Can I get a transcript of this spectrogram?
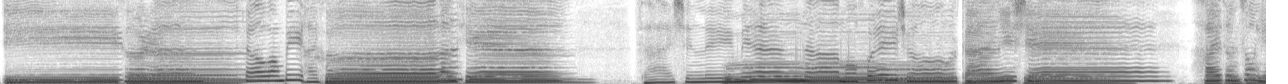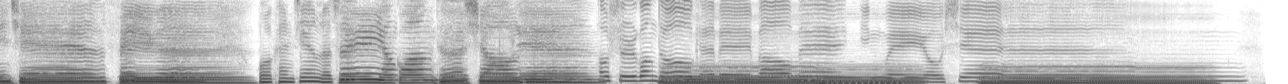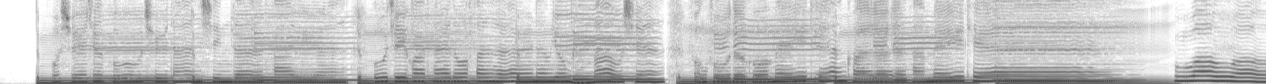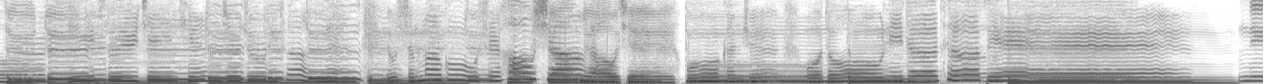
一个人眺望碧海和蓝天，在心里面那么灰就淡一些。海豚从眼前飞越，我看见了最阳光的笑脸。好时光都该被宝贝，因为有限。我学着不去担心的太远，不计划太多，反而能勇敢冒险，丰富的过每一天，快乐的看每一天。哇哦，第一次遇见阴天，遮住你侧脸，有什么故事好想了解？我感觉我懂你的特别。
